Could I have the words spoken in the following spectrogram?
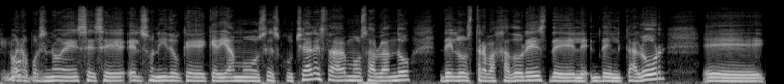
enorme. Bueno, pues no es ese el sonido que queríamos escuchar. Estábamos hablando de los trabajadores del, calor, eh,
